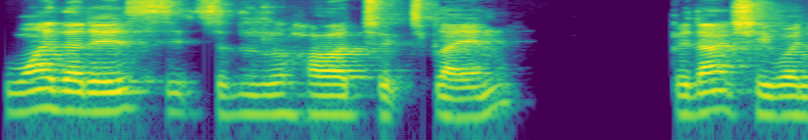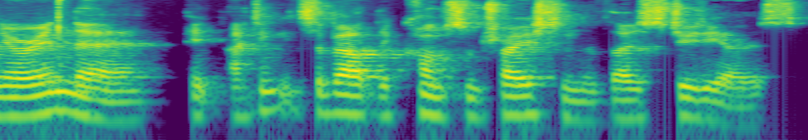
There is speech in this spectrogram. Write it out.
why that is, it's a little hard to explain. But actually, when you're in there, it, I think it's about the concentration of those studios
